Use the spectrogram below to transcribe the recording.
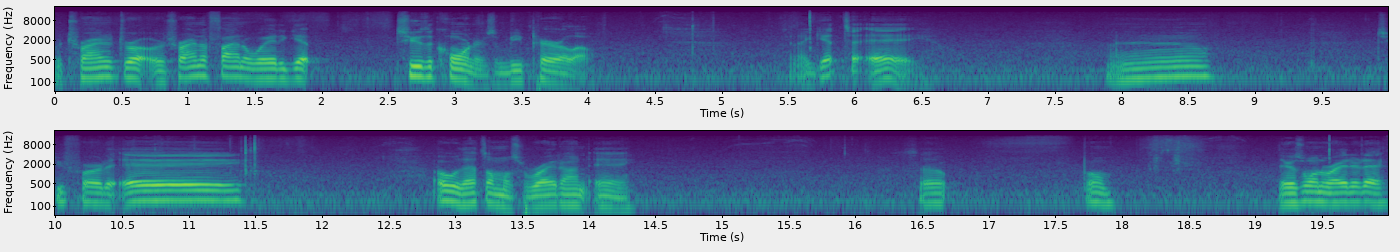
We're trying to draw we're trying to find a way to get to the corners and be parallel. Can I get to A? Well, too far to A. Oh, that's almost right on A. So, boom. There's one right at A.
